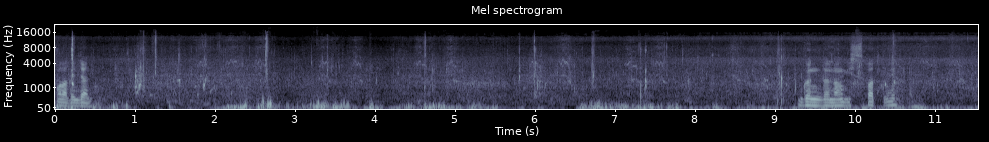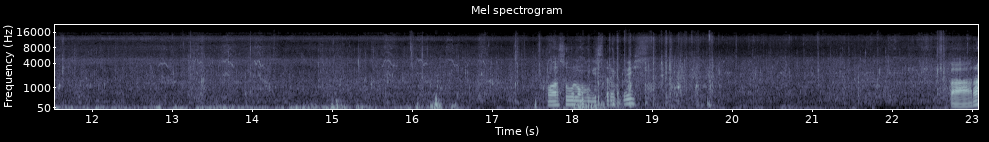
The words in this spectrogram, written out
Wala natin dyan. Ganda ng spot eh. Kaso walang mag-strike guys. Tara.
